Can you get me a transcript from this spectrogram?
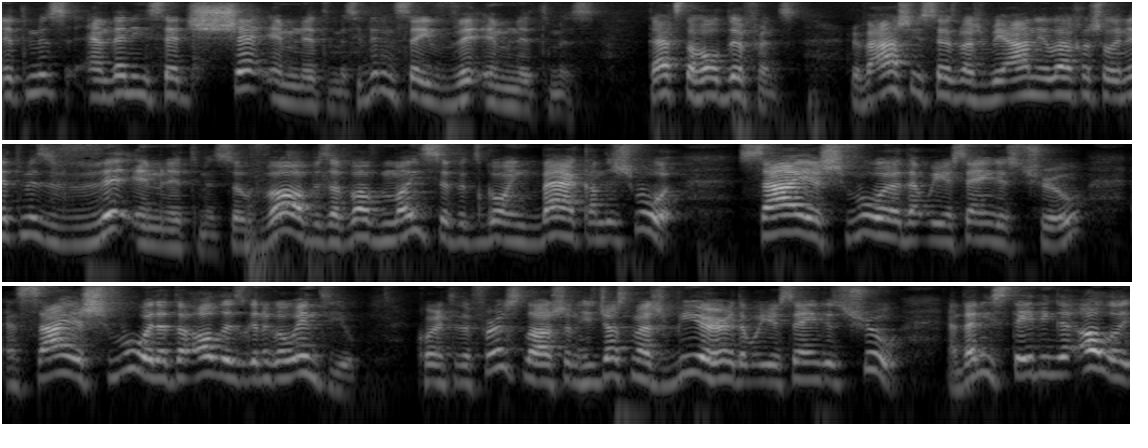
nitmis," and then he said she'im nitmis. He didn't say v'im nitmis. That's the whole difference. Rav Ashi says Mashbi'ani lecha nitmis v'im nitmis. So vav is a vav. It's going back on the shvur. Saya shvur that what you're saying is true, and saya shvur that the Allah is going to go into you. According to the first lashon, he just mashbir that what you're saying is true, and then he's stating that Allah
